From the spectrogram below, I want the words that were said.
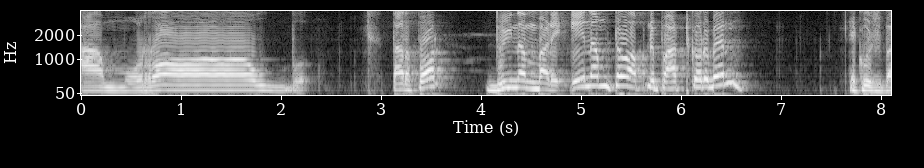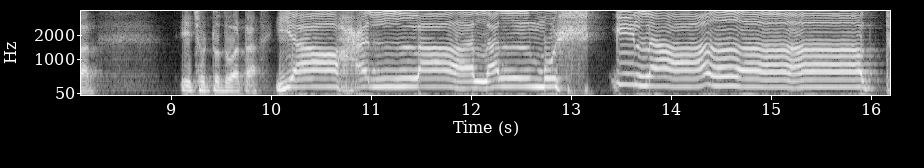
আমরব তারপর দুই নাম্বারে, এ নামটাও আপনি পাঠ করবেন। একুশ বার। এই ছোট্ট দোয়াটা। ইয়া হাল্লাল মুশকিলাত।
